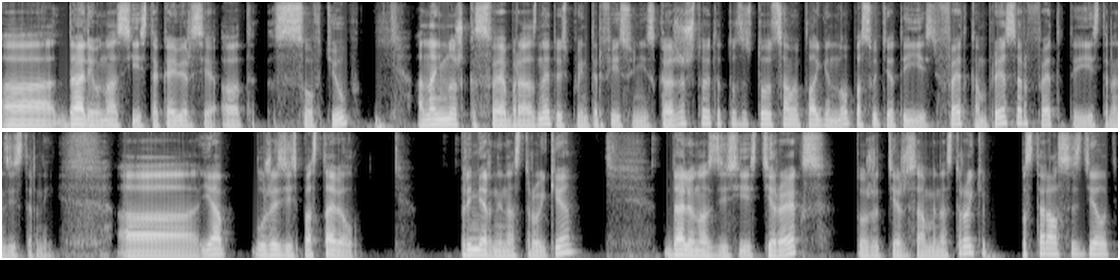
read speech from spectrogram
А, далее у нас есть такая версия от Softtube. Она немножко своеобразная, то есть по интерфейсу не скажешь, что это тот, тот самый плагин, но по сути это и есть FET компрессор, FET это и есть транзисторный. А, я уже здесь поставил примерные настройки. Далее у нас здесь есть T-Rex, тоже те же самые настройки постарался сделать.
